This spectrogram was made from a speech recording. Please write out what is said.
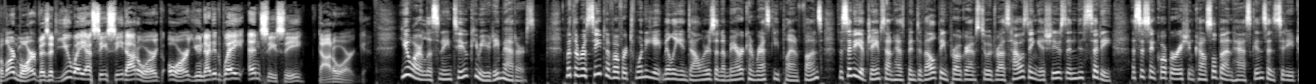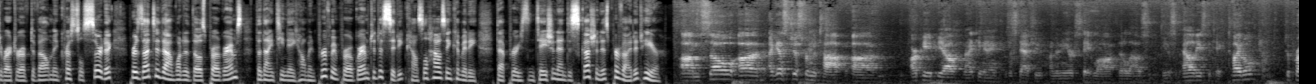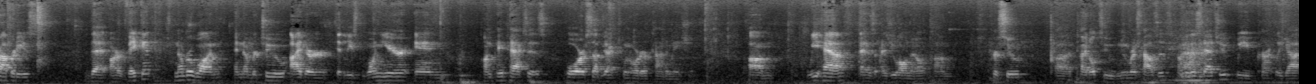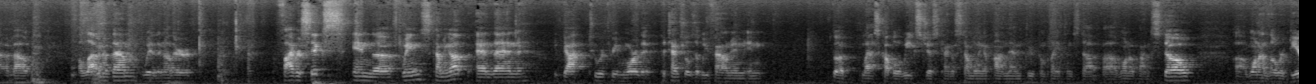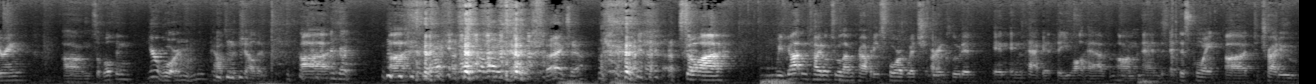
To learn more, visit uascc.org or unitedwayncc.org. You are listening to Community Matters. With the receipt of over $28 million in American Rescue Plan funds, the City of Jamestown has been developing programs to address housing issues in the city. Assistant Corporation Counsel Ben Haskins and City Director of Development Crystal Surdyk presented on one of those programs, the 19A Home Improvement Program, to the City Council Housing Committee. That presentation and discussion is provided here. Um, so, uh, I guess just from the top, uh, RPAPL 19A is a statute under New York state law that allows municipalities to take title to properties that are vacant, number one, and number two, either at least one year in unpaid taxes or subject to an order of condemnation. Um, we have, as, as you all know, um, pursued uh, title to numerous houses under this statute. We've currently got about 11 of them with another five or six in the wings coming up, and then we've got two or three more that potentials that we found in, in the last couple of weeks, just kind of stumbling upon them through complaints and stuff. Uh, one up on Stowe, uh, one on Lower Deering, um, so both in your ward, Councilman Sheldon. Uh, uh, Thanks, yeah. So uh, we've gotten title to 11 properties, four of which are included in, in the packet that you all have. Um, and at this point, uh, to try to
